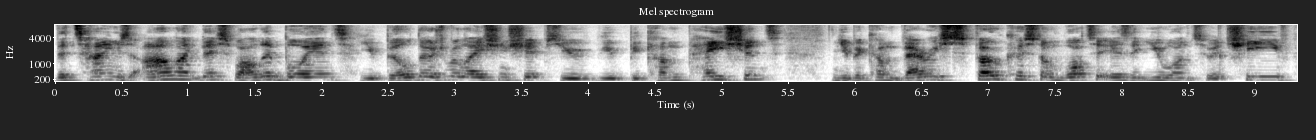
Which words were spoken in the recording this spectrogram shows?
the times are like this, while they're buoyant, you build those relationships, you, you become patient, you become very focused on what it is that you want to achieve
